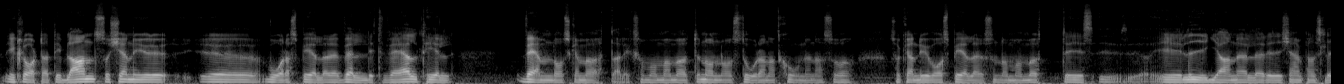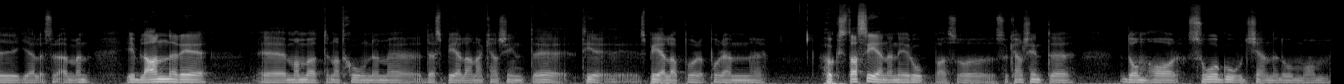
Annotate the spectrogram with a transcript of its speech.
det är klart att ibland så känner ju eh, våra spelare väldigt väl till vem de ska möta. Liksom. Om man möter någon av de stora nationerna så, så kan det ju vara spelare som de har mött i, i, i ligan eller i Champions League eller sådär. Men ibland när det eh, man möter nationer med, där spelarna kanske inte till, spelar på, på den högsta scenen i Europa så, så kanske inte de har så god kännedom om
